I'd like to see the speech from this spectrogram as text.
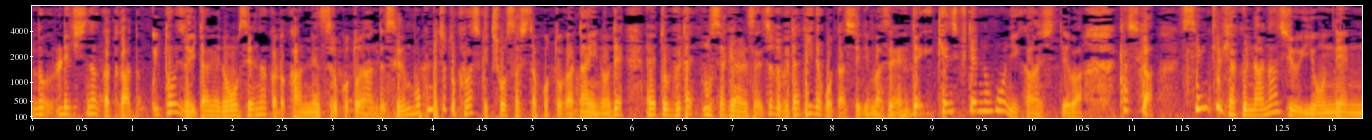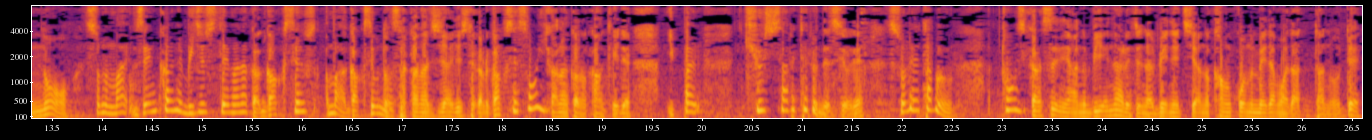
の歴史なんかとか当時のイタリアの王政なんかと関連することなんですけども僕もちょっと詳しく調査したことがないので、えー、と具体申し訳ありませんちょっと具体的なことは知りません。で建築展の方に関しては確か1974年のその前前回の美術展がなんか学生まあ学生運動の盛んな時代でしたから学生葬儀かなんかの関係でいっぱい休止されてるんですよね。それ多分当時からすでにあのビエンナーレというのはベネチアの観光の目玉だったので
